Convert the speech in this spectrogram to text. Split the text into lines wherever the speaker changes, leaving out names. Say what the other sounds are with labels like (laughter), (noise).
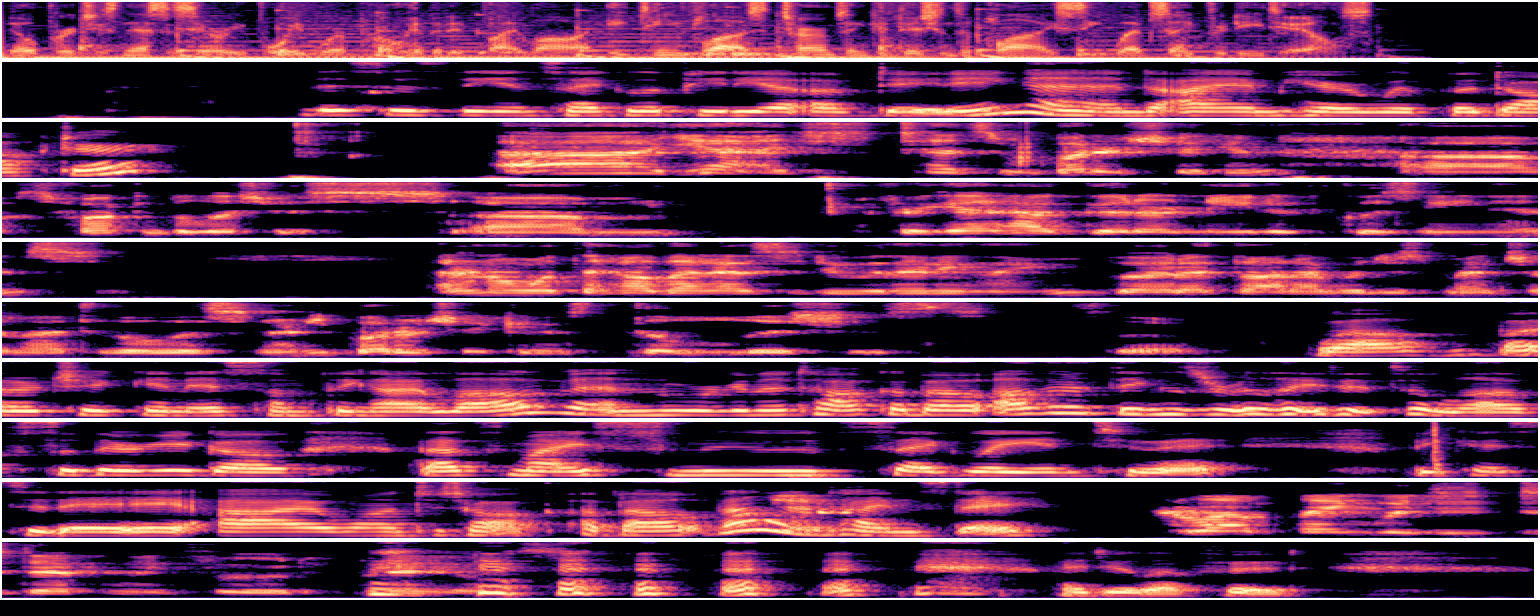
No purchase necessary. Void where prohibited by law. 18 plus terms and conditions apply. See website for details.
This is the Encyclopedia of Dating, and I am here with the doctor.
Uh, yeah, I just had some butter chicken. Uh, it was fucking delicious. Um, I forget how good our native cuisine is. I don't know what the hell that has to do with anything, but I thought I would just mention that to the listeners. Butter chicken is delicious. So
Well, butter chicken is something I love, and we're going to talk about other things (laughs) related to love. So there you go. That's my smooth segue into it. Because today I want to talk about Valentine's Day.
your love language is definitely food. Anyways, (laughs)
I do love food.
